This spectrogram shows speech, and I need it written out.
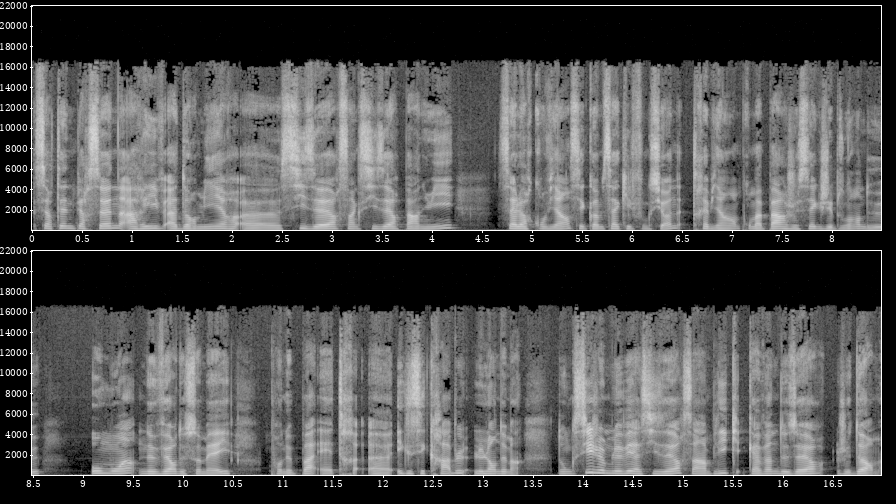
Certaines personnes arrivent à dormir 6 euh, heures, 5-6 heures par nuit. Ça leur convient, c'est comme ça qu'ils fonctionnent. Très bien. Pour ma part, je sais que j'ai besoin de au moins 9 heures de sommeil pour ne pas être euh, exécrable le lendemain. Donc si je me levais à 6 heures, ça implique qu'à 22 heures, je dorme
